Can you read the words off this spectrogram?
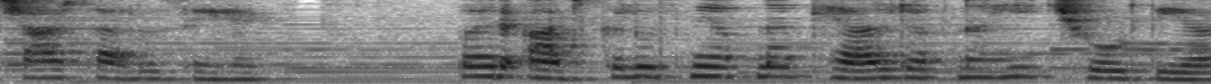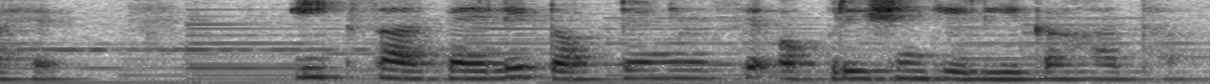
चार सालों से है। पर आजकल उसने अपना ख्याल रखना ही छोड़ दिया है। एक साल पहले डॉक्टर ने उसे ऑपरेशन के लिए कहा था,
